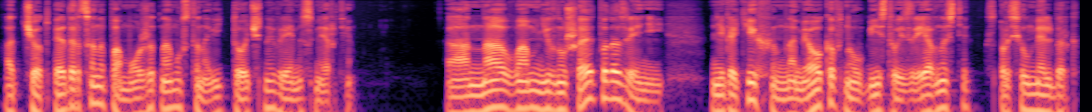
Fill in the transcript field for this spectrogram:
отчет Педерсона поможет нам установить точное время смерти». «А она вам не внушает подозрений? Никаких намеков на убийство из ревности?» — спросил Мельберг.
